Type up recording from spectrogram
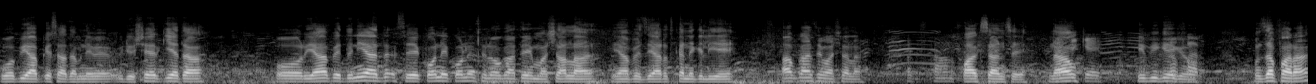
وہ بھی آپ کے ساتھ ہم نے ویڈیو شیئر کیا تھا۔ اور یہاں پہ دنیا سے کونے کونے سے لوگ آتے ہیں ماشاءاللہ یہاں پہ زیارت کرنے کے لیے۔ آپ کہاں سے ماشاءاللہ؟ پاکستان سے۔ نام کی پی کے۔ مظفر ہاں؟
